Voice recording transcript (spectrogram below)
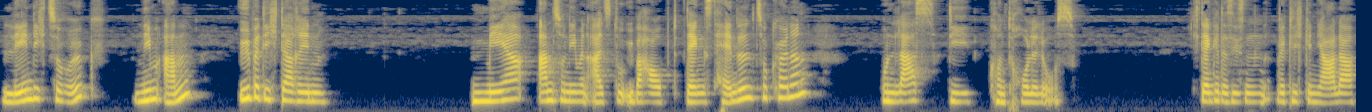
lehn dich zurück, nimm an, übe dich darin, mehr anzunehmen, als du überhaupt denkst, handeln zu können und lass die Kontrolle los. Ich denke, das ist ein wirklich genialer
